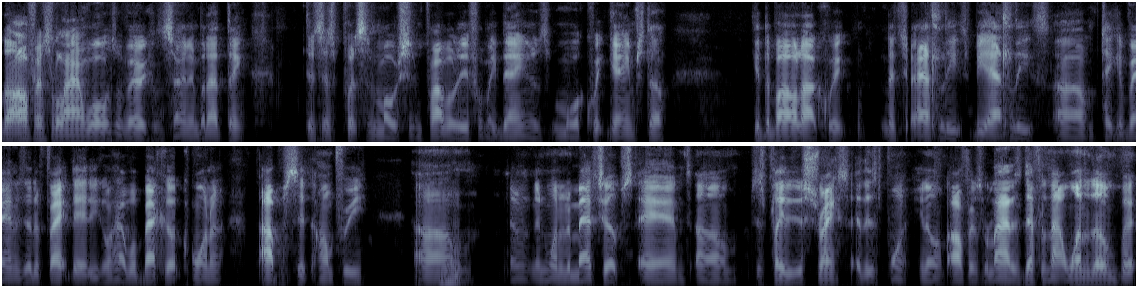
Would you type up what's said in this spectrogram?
the offensive line woes are very concerning, but I think this just puts in motion probably for McDaniel's more quick game stuff. Get the ball out quick. Let your athletes be athletes. Um, take advantage of the fact that you're gonna have a backup corner opposite Humphrey um, in, in one of the matchups, and um, just play to your strengths at this point. You know, the offensive line is definitely not one of them, but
